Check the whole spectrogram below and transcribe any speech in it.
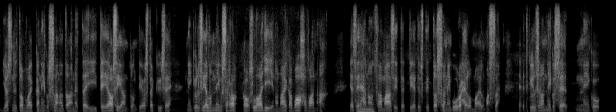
jos nyt on vaikka niin kuin sanotaan, että IT-asiantuntijoista kyse, niin kyllä siellä on niin kuin se rakkaus lajiin on aika vahvana. Ja sehän mm-hmm. on sama sitten tietysti tuossa niin urheilumaailmassa. Että kyllä se on niin kuin se niin kuin,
